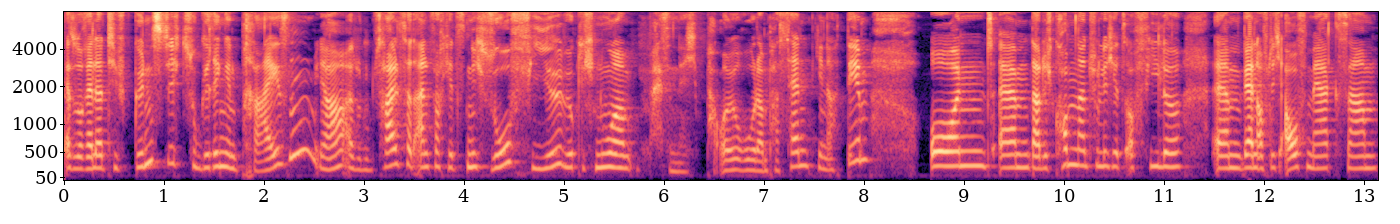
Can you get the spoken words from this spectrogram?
also relativ günstig zu geringen Preisen. Ja, also du zahlst halt einfach jetzt nicht so viel, wirklich nur, weiß ich nicht, paar Euro oder ein paar Cent, je nachdem. Und ähm, dadurch kommen natürlich jetzt auch viele, ähm, werden auf dich aufmerksam.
